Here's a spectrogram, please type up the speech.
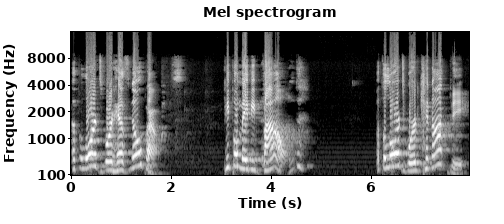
that the Lord's word has no bounds. People may be bound, but the Lord's word cannot be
